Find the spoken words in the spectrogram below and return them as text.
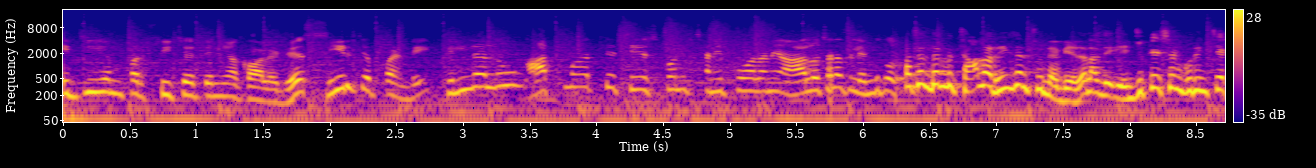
AGM for Shri Chaitanya colleges మీరు చెప్పండి పిల్లలు ఆత్మహత్య చేసుకొని చనిపోవాలనే ఆలోచన అసలు ఎందుకు? అసలు దానికి చాలా రీజన్స్ ఉన్నాయి అది ఎడ్యుకేషన్ గురించే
